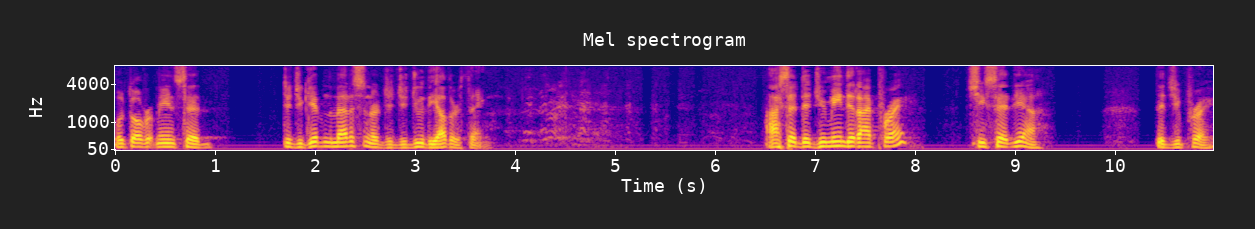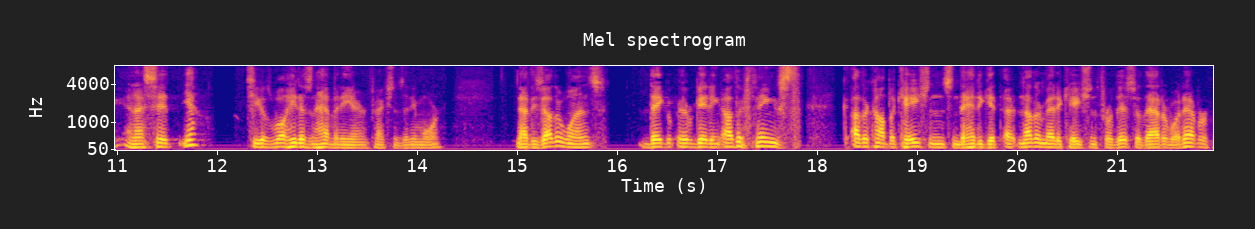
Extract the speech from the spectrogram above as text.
looked over at me and said, Did you give him the medicine or did you do the other thing? I said, Did you mean did I pray? She said, Yeah. Did you pray? And I said, Yeah. She goes, Well, he doesn't have any ear infections anymore. Now, these other ones, they, were getting other things other complications and they had to get another medication for this or that or whatever.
